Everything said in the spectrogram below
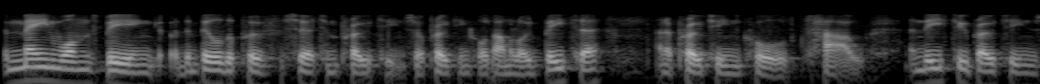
the main ones being the buildup of certain proteins, so a protein called amyloid beta and a protein called tau. And these two proteins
